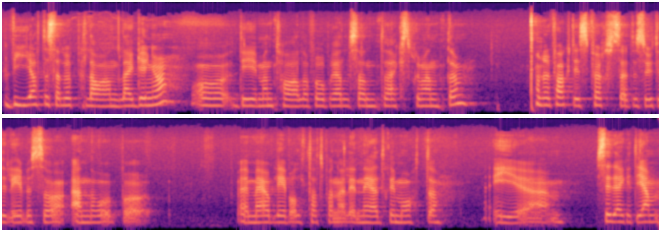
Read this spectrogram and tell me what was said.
via til selve planlegginga og de mentale forberedelsene til eksperimentet. Når det faktisk først settes ut i livet, så ender hun på, eh, med å bli voldtatt på en veldig nedrig måte i uh, sitt eget hjem.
